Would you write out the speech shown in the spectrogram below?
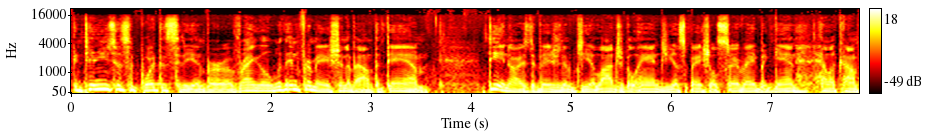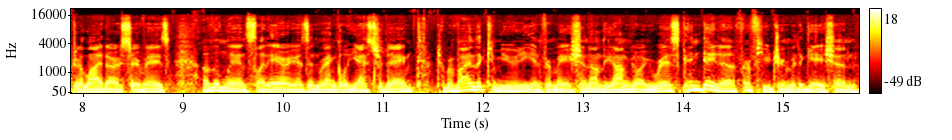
continues to support the city and borough of Wrangell with information about the dam. DNR's Division of Geological and Geospatial Survey began helicopter LIDAR surveys of the landslide areas in Wrangell yesterday to provide the community information on the ongoing risk and data for future mitigation.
